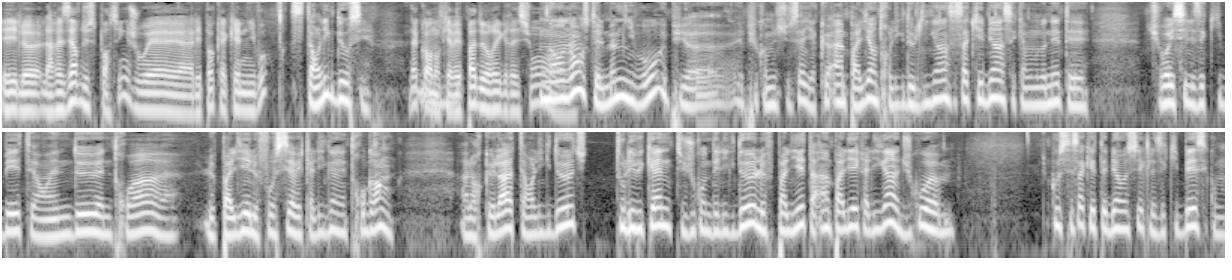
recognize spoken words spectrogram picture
Et le- la réserve du Sporting jouait à l'époque à quel niveau? C'était en Ligue 2 aussi. D'accord, donc il n'y avait pas de régression Non, euh, non, c'était le même niveau. Et puis, euh, et puis comme tu sais, il n'y a qu'un palier entre Ligue 2 et Ligue 1. C'est ça qui est bien, c'est qu'à un moment donné, t'es- tu vois ici les équipes B, tu es en N2, N3. euh, le palier, le fossé avec la Ligue 1 est trop grand. Alors que là, tu es en Ligue 2, tu- tous les week-ends, tu joues contre des Ligue 2. Le palier, tu as un palier avec la Ligue 1. Et du coup, euh, du coup c'est ça qui était bien aussi avec les équipes B. C'est qu'on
